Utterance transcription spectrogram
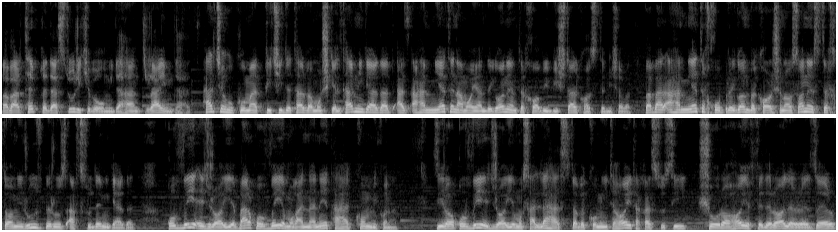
و بر طبق دستوری که به او می‌دهند رأی می‌دهد. هرچه حکومت پیچیده تر و مشکلتر میگردد از اهمیت نمایندگان انتخابی بیشتر کاسته می شود و بر اهمیت خبرگان و کارشناسان استخدامی روز به روز افسوده می گردد قوه اجرایی بر قوه مقننه تحکم می کند زیرا قوه اجرایی مسلح است و به کمیته های تخصصی شوراهای فدرال رزرو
